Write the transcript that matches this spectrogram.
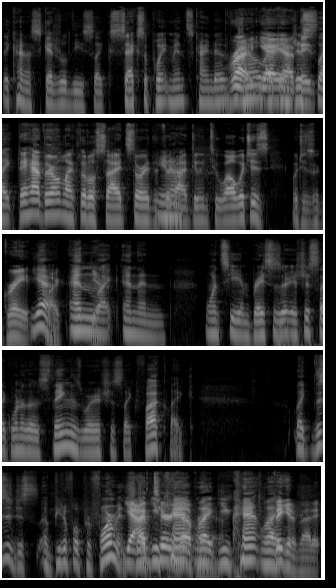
they kind of scheduled these like sex appointments kind of you right? know, yeah, like, yeah. just they, like they have their own like little side story that they're know? not doing too well, which is which is a great, yeah like, and yeah. like and then once he embraces her, it's just like one of those things where it's just like fuck, like, like this is just a beautiful performance. Yeah, like, I'm you tearing can't, up right like now. you can't like Thinking about it.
